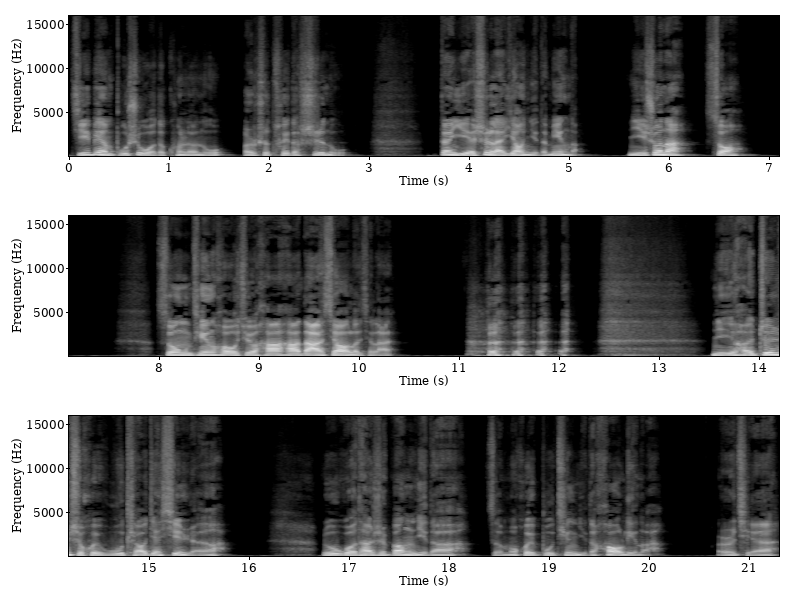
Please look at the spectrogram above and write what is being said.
即便不是我的昆仑奴，而是崔的师奴，但也是来要你的命的。你说呢，宋？宋听后却哈哈大笑了起来，呵呵呵呵，你还真是会无条件信任啊！如果他是帮你的，怎么会不听你的号令呢？而且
